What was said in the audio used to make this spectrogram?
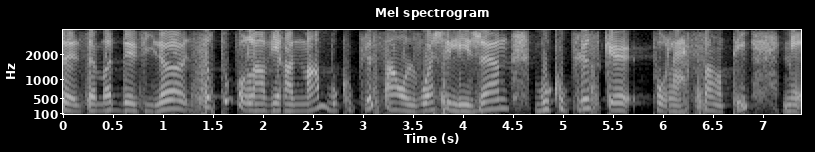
ce, ce mode de vie-là, surtout pour l'environnement, beaucoup plus. hein, on le voit chez les jeunes, beaucoup plus que pour la santé. Mais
